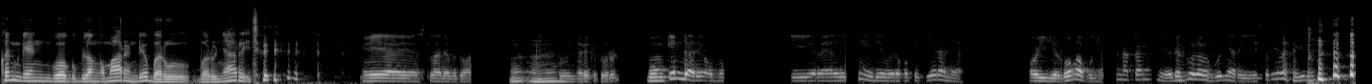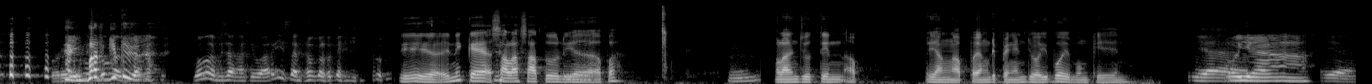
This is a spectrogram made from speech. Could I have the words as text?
kan yang gua bilang kemarin dia baru baru nyari cuy. iya iya setelah dapat uang Heeh. baru nyari keturun mungkin dari omong si Rel ini dia baru kepikiran ya oh iya gua nggak punya anak kan ya udah gua gue nyari istri lah gitu baru Hebat gua gitu ya? ngasih- gua nggak bisa ngasih warisan dong kalau kayak gitu Iya, ini kayak salah satu dia apa hmm. ngelanjutin ap- yang apa yang dipengen Joy Boy mungkin Iya, Oh iya. iya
